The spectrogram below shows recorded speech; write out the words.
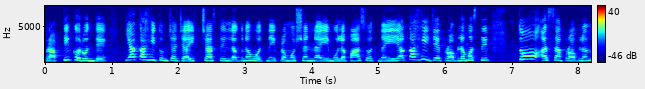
प्राप्ती करून दे. या काही तुमच्या ज्या इच्छा असतील लग्न होत नाही प्रमोशन नाही मुलं पास होत नाही या काही जे प्रॉब्लेम असतील तो असा प्रॉब्लेम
